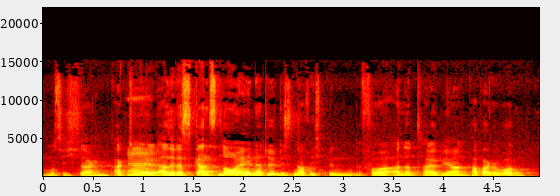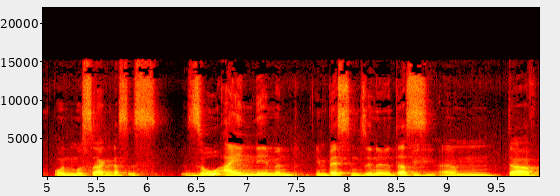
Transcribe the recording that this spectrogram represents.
muss ich sagen, aktuell. Ja. Also das ist ganz neu natürlich noch. Ich bin vor anderthalb Jahren Papa geworden und muss sagen, das ist so einnehmend im besten Sinne, dass mhm. ähm, da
